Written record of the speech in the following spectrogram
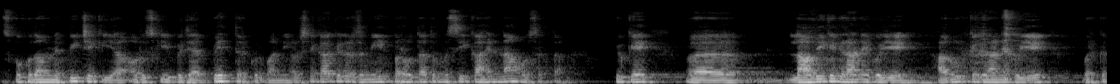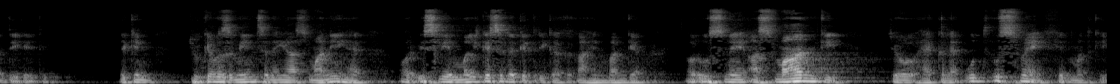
اس کو خدا نے پیچھے کیا اور اس کی بجائے بہتر قربانی۔ اور اس نے کہا کہ اگر زمین پر ہوتا تو مسیح کاہن نہ ہو سکتا، کیونکہ لاوی کے گھرانے کو یہ، ہارون کے گھرانے کو یہ برکت دی گئی تھی۔ لیکن چونکہ وہ زمین سے نہیں، آسمانی ہے، اور اس لیے ملک صدق کے طریقہ کا کاہن بن گیا۔ اور اس نے آسمان کی جو ہیکل ہے، اس میں خدمت کی۔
